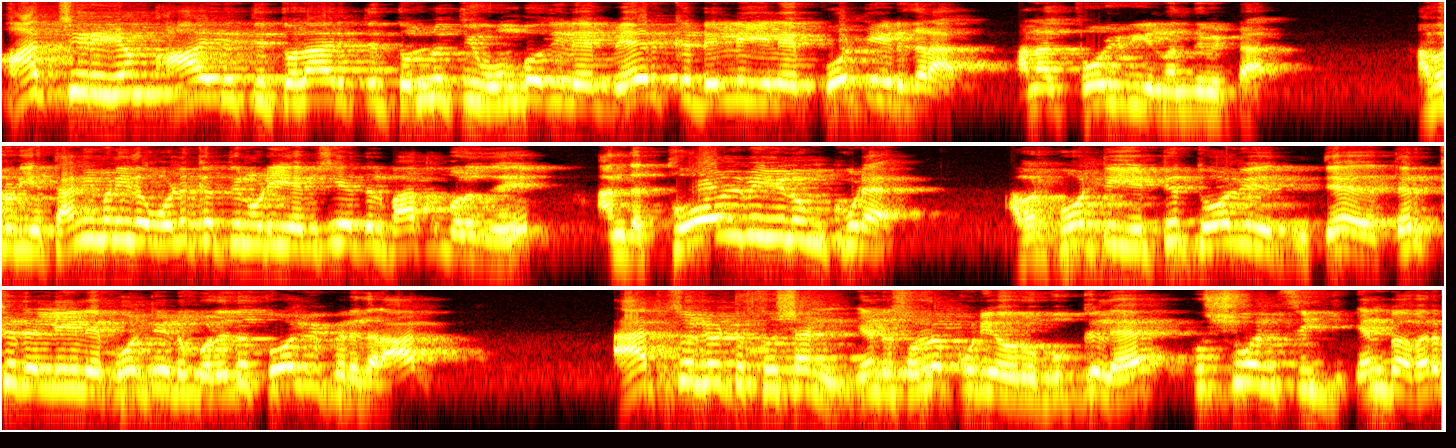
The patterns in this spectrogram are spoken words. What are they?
ஆச்சரியம் ஆயிரத்தி தொள்ளாயிரத்தி தொண்ணூத்தி ஒன்பதிலே மேற்கு டெல்லியிலே போட்டியிடுகிறார். ஆனால் தோல்வியில் வந்து விட்டார் அவருடைய தனிமனித ஒழுக்கத்தினுடைய விஷயத்தில் பார்க்கும் பொழுது அந்த தோல்வியிலும் கூட அவர் போட்டியிட்டு தோல்வி தெற்கு டெல்லியிலே போட்டியிடும் பொழுது தோல்வி பெறுகிறார். ஆப்சல்யூட் குஷன் என்று சொல்லக்கூடிய ஒரு புக்கில் குஷ்வந்த் சிங் என்பவர்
